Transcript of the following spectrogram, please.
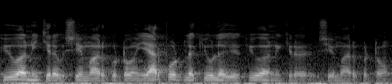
கியூவா நிக்கிற விஷயமா இருக்கட்டும் ஏர்போர்ட்ல கியூல கியூவா நிக்கிற விஷயமா இருக்கட்டும்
